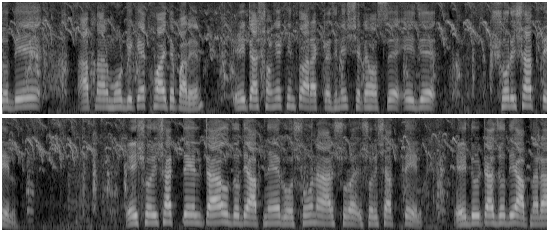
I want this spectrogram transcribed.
যদি আপনার মুরগিকে খাওয়াইতে পারেন, এইটার সঙ্গে কিন্তু আর একটা জিনিস, সেটা হচ্ছে এই যে সরিষার তেল। এই সরিষার তেলটাও যদি আপনি রসুন আর সরিষার তেল, এই দুইটা যদি আপনারা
